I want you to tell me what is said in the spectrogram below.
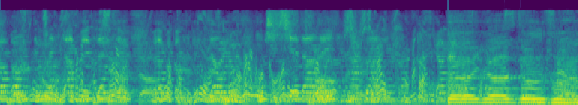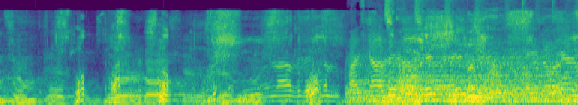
tobą w tym węglamy wlezą Wyroko kopyzą, uczy się dalej Szarym szarpawka Polska wyborem, czego ja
